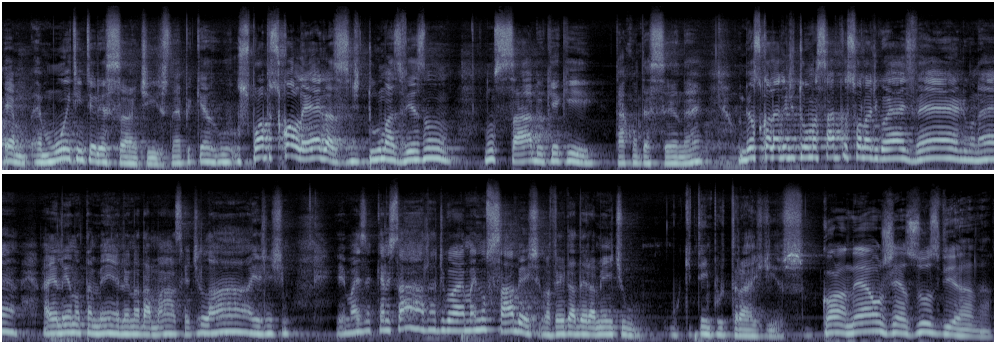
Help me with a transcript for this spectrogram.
É, é muito interessante isso, né? porque os próprios colegas de turma às vezes não, não sabem o que que está acontecendo, né? Os meus colegas de turma sabem que eu sou lá de Goiás velho, né? A Helena também, a Helena Damasco é de lá, e a gente mas é que ela está lá de Goiás, mas não sabe verdadeiramente o, o que tem por trás disso. Coronel Jesus Viana,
